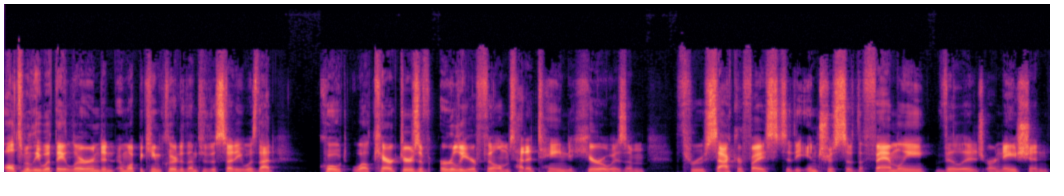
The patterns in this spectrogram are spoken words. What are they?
ultimately what they learned and, and what became clear to them through the study was that quote while characters of earlier films had attained heroism through sacrifice to the interests of the family, village, or nation,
